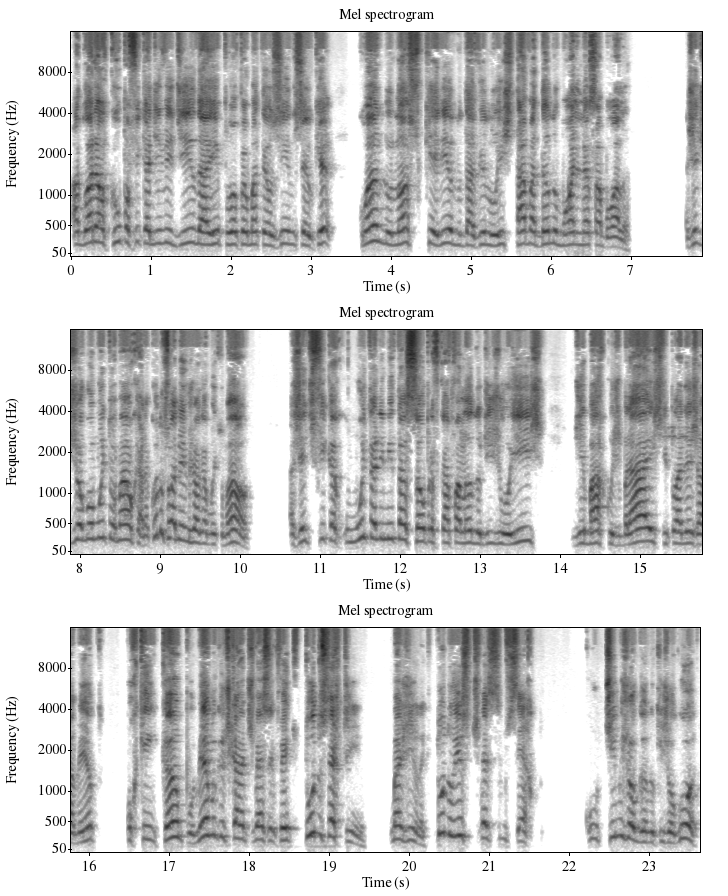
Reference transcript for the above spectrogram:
Agora a culpa fica dividida aí pro, pro Mateuzinho, não sei o quê, quando o nosso querido Davi Luiz estava dando mole nessa bola. A gente jogou muito mal, cara. Quando o Flamengo joga muito mal, a gente fica com muita limitação para ficar falando de juiz, de Marcos Braz, de planejamento, porque em campo, mesmo que os caras tivessem feito tudo certinho, imagina, que tudo isso tivesse sido certo, com o time jogando o que jogou,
